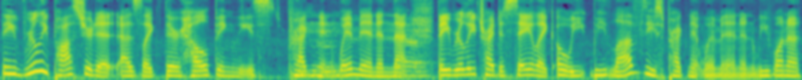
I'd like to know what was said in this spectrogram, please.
they really postured it as like they're helping these pregnant mm-hmm. women and that yeah. they really tried to say like, oh, we, we love these pregnant women and we want to,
